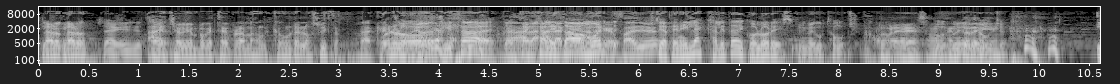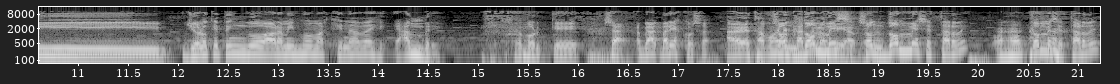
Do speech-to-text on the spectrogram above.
claro, claro. O sea, que está- Ha hecho bien porque este programa es un, que es un reloj suizo. O sea, que Bueno, lo veo, aquí está, está A la- a la escaletado que- a, muerte. falle- Hostia, tenéis la escaleta de colores, me gusta mucho. Joder, somos Me- me gente de bien. mucho. Y yo lo que tengo ahora mismo más que nada es hambre. O sea, porque, o sea, va- varias cosas. A ver, estamos en dos meses, pero- son dos meses tarde, Ajá. dos meses tarde,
